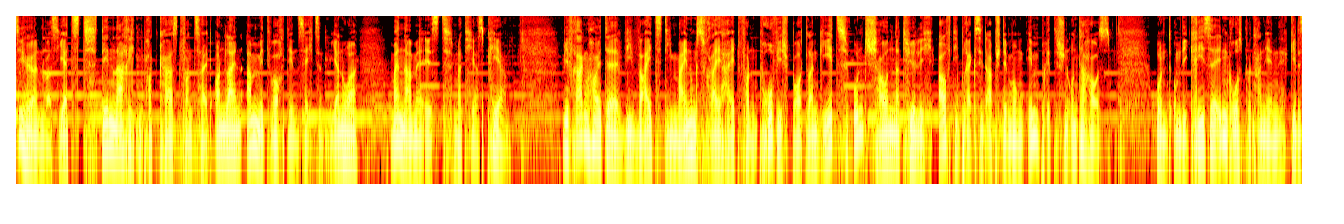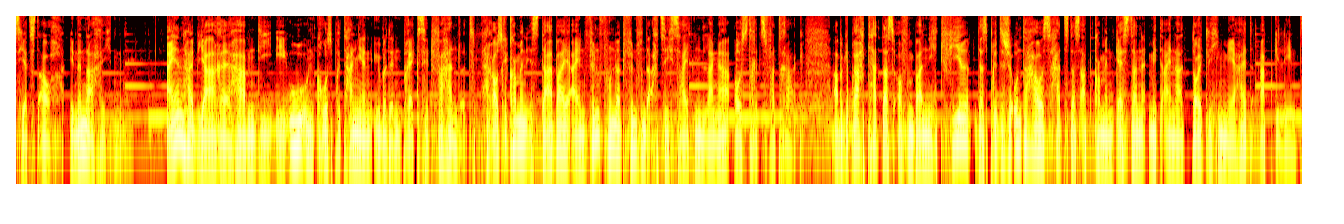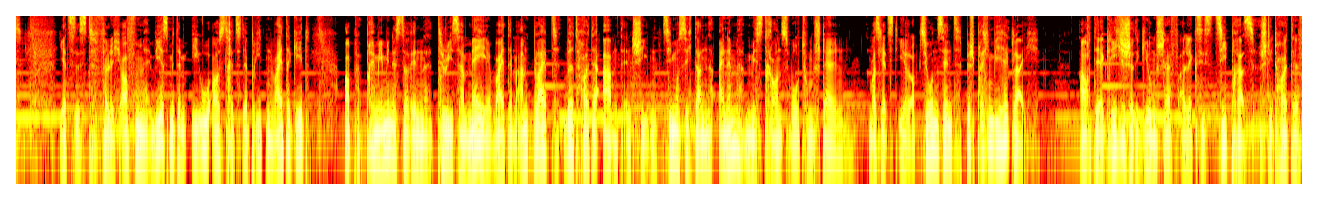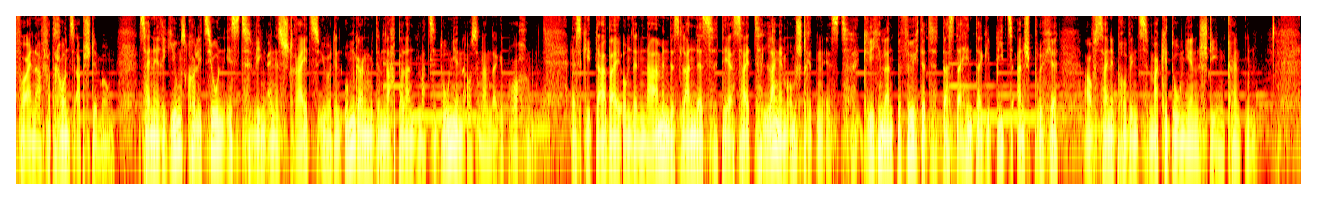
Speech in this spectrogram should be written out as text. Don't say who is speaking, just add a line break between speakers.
Sie hören was jetzt, den Nachrichtenpodcast von Zeit Online am Mittwoch, den 16. Januar. Mein Name ist Matthias Peer. Wir fragen heute, wie weit die Meinungsfreiheit von Profisportlern geht und schauen natürlich auf die Brexit-Abstimmung im britischen Unterhaus. Und um die Krise in Großbritannien geht es jetzt auch in den Nachrichten. Eineinhalb Jahre haben die EU und Großbritannien über den Brexit verhandelt. Herausgekommen ist dabei ein 585 Seiten langer Austrittsvertrag. Aber gebracht hat das offenbar nicht viel. Das britische Unterhaus hat das Abkommen gestern mit einer deutlichen Mehrheit abgelehnt. Jetzt ist völlig offen, wie es mit dem EU-Austritt der Briten weitergeht. Ob Premierministerin Theresa May weiter im Amt bleibt, wird heute Abend entschieden. Sie muss sich dann einem Misstrauensvotum stellen. Was jetzt ihre Optionen sind, besprechen wir hier gleich. Auch der griechische Regierungschef Alexis Tsipras steht heute vor einer Vertrauensabstimmung. Seine Regierungskoalition ist wegen eines Streits über den Umgang mit dem Nachbarland Mazedonien auseinandergebrochen. Es geht dabei um den Namen des Landes, der seit langem umstritten ist. Griechenland befürchtet, dass dahinter Gebietsansprüche auf seine Provinz Makedonien stehen könnten.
